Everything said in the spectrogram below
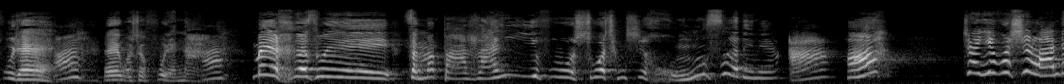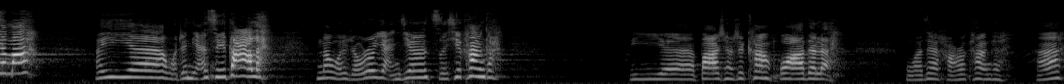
夫人啊，哎，我说夫人呐，啊没喝醉，怎么把蓝衣服说成是红色的呢？啊，啊，这衣服是蓝的吗？哎呀，我这年岁大了，那我揉揉眼睛，仔细看看。哎呀，八成是看花的了，我再好好看看啊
